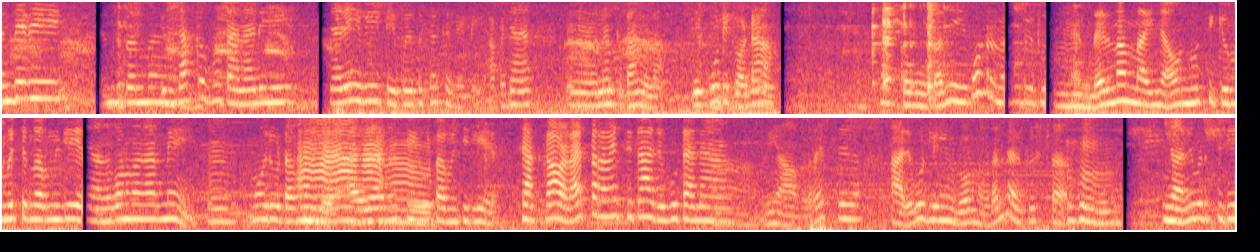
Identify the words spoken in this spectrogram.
എന്തേടി? ചക്ക കൂട്ടാനാടി. ഞാൻ ഈ വീട്ടിൽ പോയി ഇപ്പൊ ചക്ക കിട്ടി അപ്പൊ ഞാൻ നിനക്ക് തന്നതാ. നീ കൂട്ടിക്കോട്ടാ. ചക്ക കൂട്ടാ നീ കൊണ്ടുവരണം എന്തായാലും നന്നായി. ഞാൻ ഒന്നും ഉച്ചയ്ക്കൊന്നും വെച്ചെന്നറിഞ്ഞില്ലേ ഞാൻ കൊണ്ടുവന്ന കാരണേ മോരൂട്ടാ മോര് കൂട്ടാൻ അത് ഞാൻ ഉച്ചയ്ക്ക് കൂട്ടാൻ വെച്ചില്ലേ ചക്ക അവിടെ എത്ര വെച്ചിട്ട് ആര് കൂട്ടാനാ? നീ അവിടെ വെച്ച് ആര് വീട്ടിലേക്ക് ഇങ്ങോട്ട് ഓടുന്നു ഇവിടെ എല്ലാവർക്കും ഇഷ്ടമാണ്. ഞാൻ ഇവിടെ ഇത്തിരി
